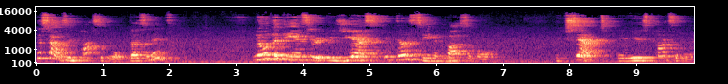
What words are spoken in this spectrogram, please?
this sounds impossible, doesn't it? Know that the answer is yes, it does seem impossible, except it is possible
